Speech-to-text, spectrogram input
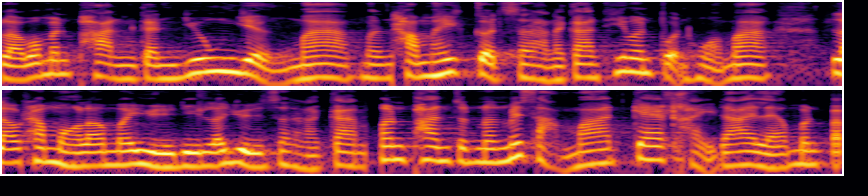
แปลว่ามันพันกันยุ่งเหยิงมาก มันทำให้เกิดสถานการณ์ที่มันปวดหัวมาก เราทำของเรามาอยู่ดีๆ แล้วอยู่ในสถานการณ์ มันพันจนมันไม่สามารถแก้ไขได้แล้ว มันไป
